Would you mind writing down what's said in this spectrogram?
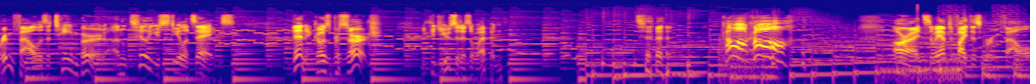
Grimfowl is a tame bird until you steal its eggs. Then it goes berserk. You could use it as a weapon. caw, caw! Alright, so we have to fight this Grimfowl.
